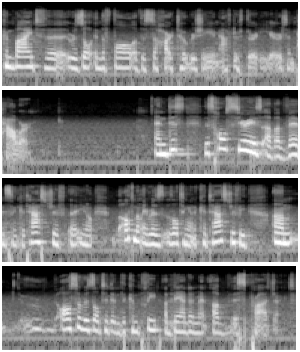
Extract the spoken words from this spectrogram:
combined to result in the fall of the Suharto regime after 30 years in power. And this, this whole series of events and catastrophe, uh, you know, ultimately resulting in a catastrophe, um, also resulted in the complete abandonment of this project.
